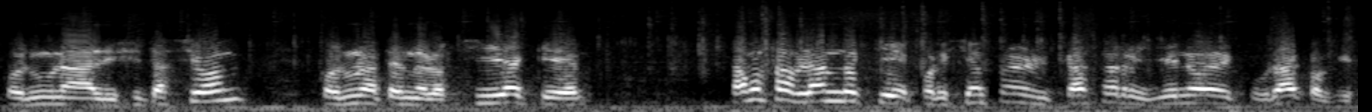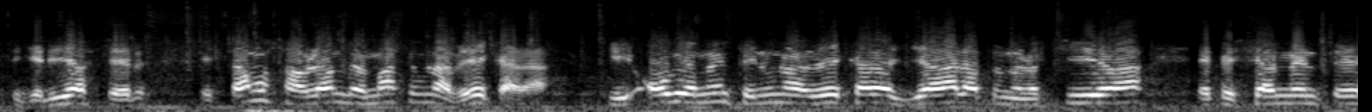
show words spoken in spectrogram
con una licitación, con una tecnología que estamos hablando que, por ejemplo, en el caso de relleno de Curaco, que se quería hacer, estamos hablando de más de una década. Y obviamente en una década ya la tecnología, especialmente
